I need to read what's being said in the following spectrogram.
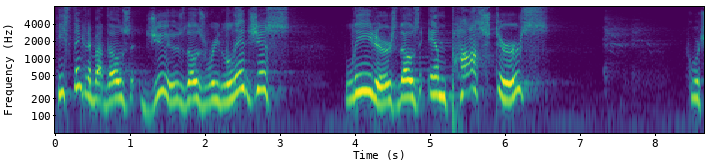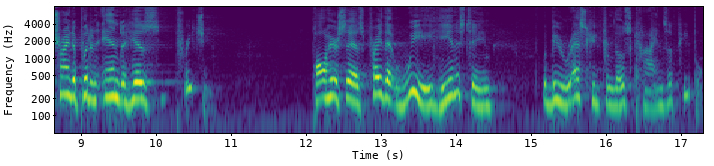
He's thinking about those Jews, those religious leaders, those imposters who were trying to put an end to his preaching. Paul here says, Pray that we, he and his team, would be rescued from those kinds of people.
